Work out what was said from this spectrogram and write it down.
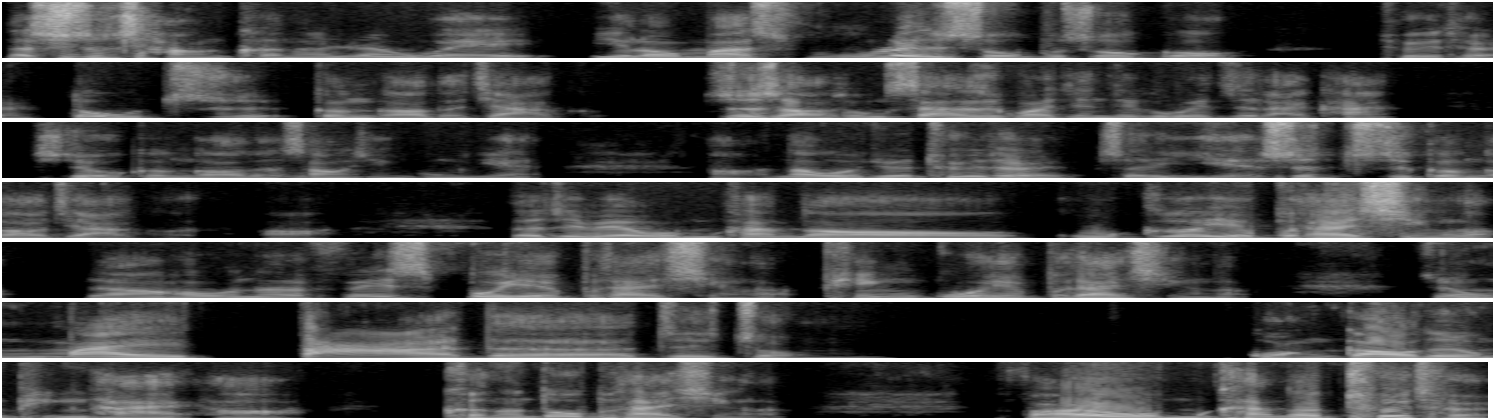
那市场可能认为 Elon Musk 无论收不收购 Twitter 都值更高的价格，至少从三十块钱这个位置来看是有更高的上行空间啊。那我觉得 Twitter 这里也是值更高价格的啊。那这边我们看到谷歌也不太行了，然后呢 Facebook 也不太行了，苹果也不太行了。这种卖大的这种广告的这种平台啊，可能都不太行了。反而我们看到 Twitter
